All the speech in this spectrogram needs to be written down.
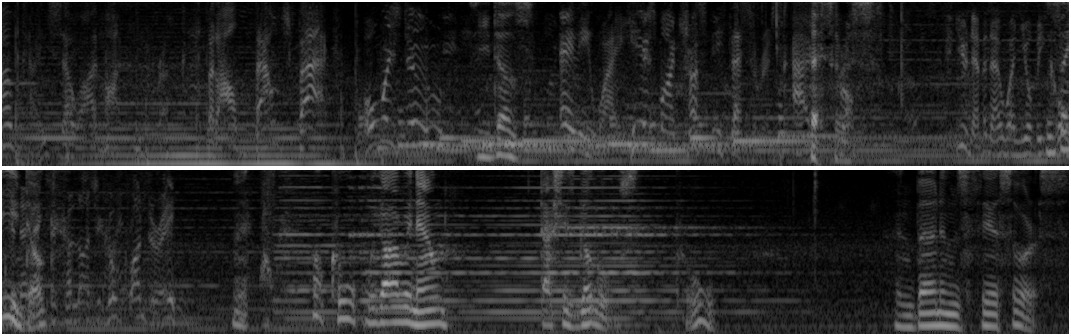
Okay, so I might be broke, but I'll bounce back. Always do. He does. Anyway, here's my trusty Thesaurus. Thesaurus. You never know when you'll be Was that you, in an dog? ecological quandary. Yeah. Oh, cool. We got our renown. Dash's goggles. Cool. And Barnum's Theosaurus.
